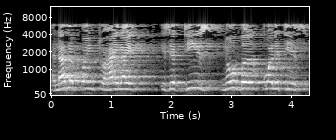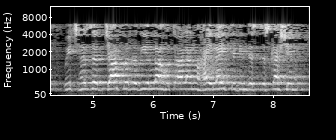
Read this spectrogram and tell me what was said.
Another point to highlight is that these noble qualities which Hazrat Jafar radiallahu ta'ala highlighted in this discussion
